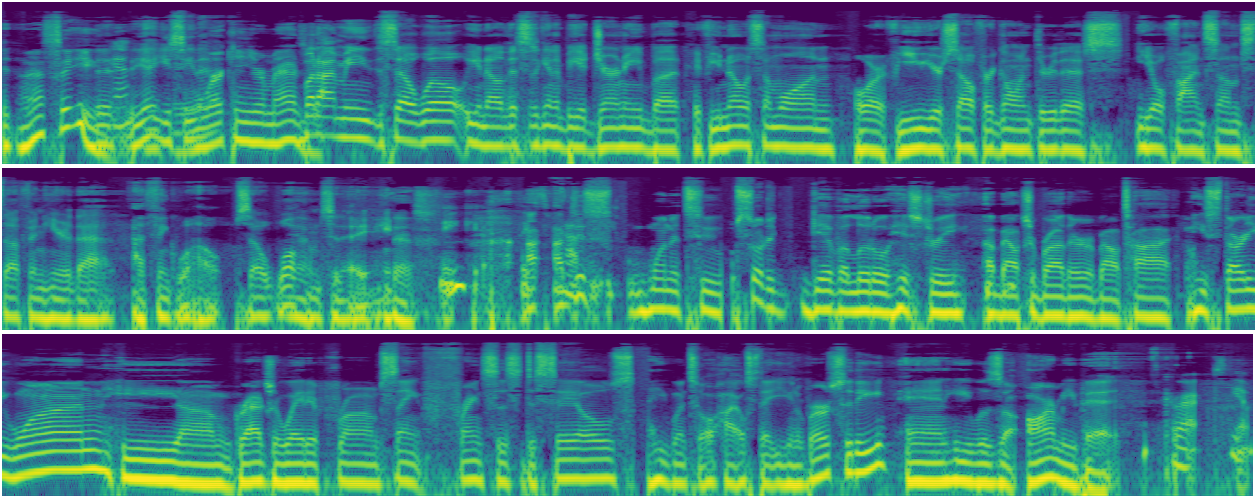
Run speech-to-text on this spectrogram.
It- I see. the- yeah. you see that. Working your magic. But I mean, so we'll, you know, this is going to be a journey, but if you know someone or if you yourself are going through this, you'll find some stuff in here that I think will help. So welcome Yeah. today. Amie. yes. Thank you. I, I just me. wanted to sort of give a little history about your brother, about Todd. He's 31. He um, graduated from St. Francis de Sales. He went to Ohio State University and he was an Army vet. correct. Yep.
